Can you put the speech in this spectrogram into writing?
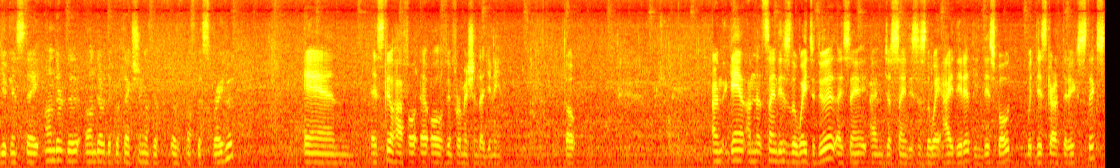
You can stay under the under the protection of the of, of the spray hood, and, and still have all, all of the information that you need. So and again i'm not saying this is the way to do it i say i'm just saying this is the way i did it in this boat with these characteristics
